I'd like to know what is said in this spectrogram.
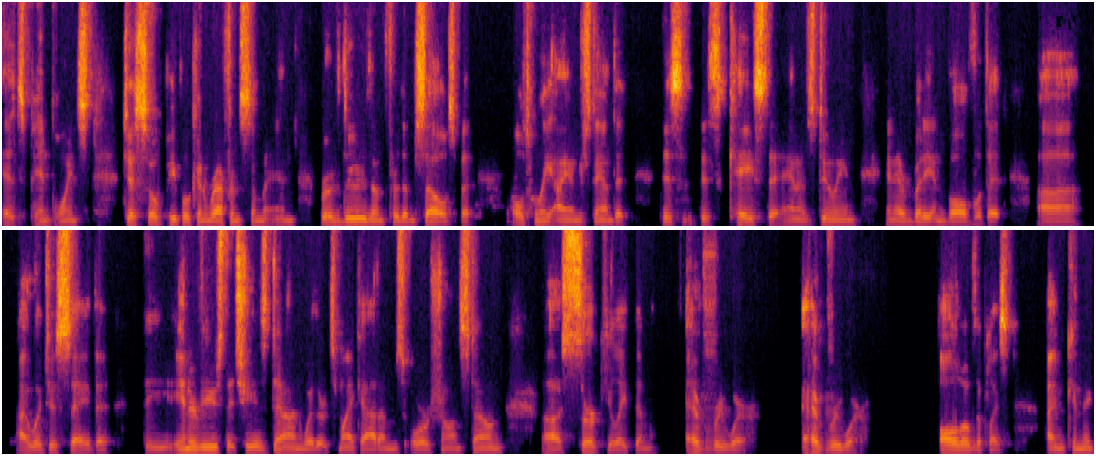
as pinpoints just so people can reference them and review them for themselves. But ultimately, I understand that this this case that Anna's doing and everybody involved with it, uh, I would just say that the interviews that she has done, whether it's Mike Adams or Sean Stone, uh, circulate them everywhere, everywhere, all over the place. I'm going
